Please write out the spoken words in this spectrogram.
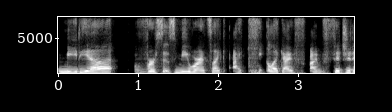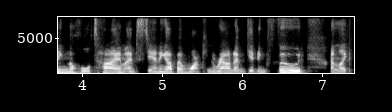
media versus me where it's like I can't like i I'm fidgeting the whole time. I'm standing up, I'm walking around, I'm getting food, I'm like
